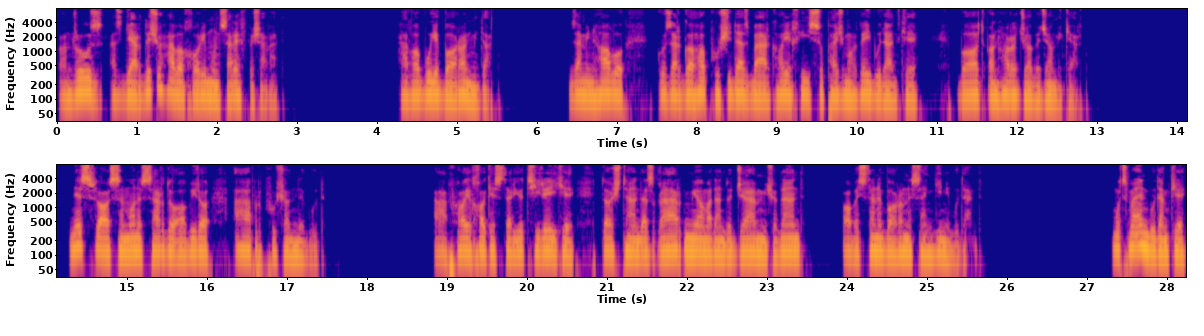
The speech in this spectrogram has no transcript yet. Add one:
آن روز از گردش و هواخوری منصرف بشود. هوا بوی باران می‌داد. زمینها و گذرگاه ها پوشیده از برگ های خیس و پژمرده‌ای بودند که باد آنها را جابجا می کرد. نصف آسمان سرد و آبی را ابر پوشانده بود. ابرهای خاکستری و تیره‌ای که داشتند از غرب می آمدند و جمع می شدند آبستن باران سنگینی بودند. مطمئن بودم که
